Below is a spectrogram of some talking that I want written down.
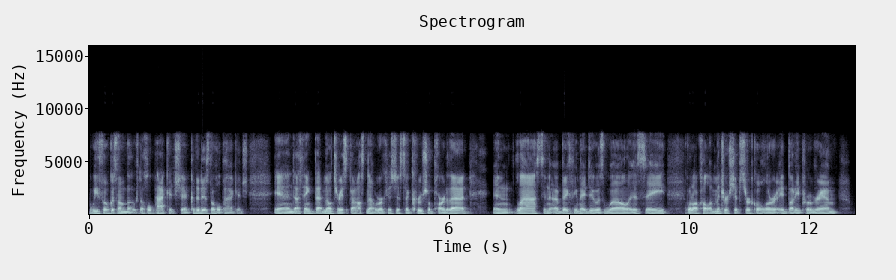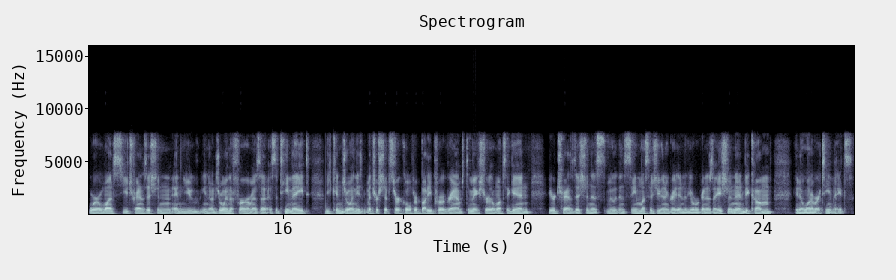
We focus on both, the whole package, because it is the whole package. And I think that military spouse network is just a crucial part of that. And last, and a big thing they do as well is a what I'll call a mentorship circle or a buddy program, where once you transition and you you know join the firm as a as a teammate, you can join these mentorship circles or buddy programs to make sure that once again your transition is smooth and seamless as you integrate into the organization and become you know one of our teammates.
